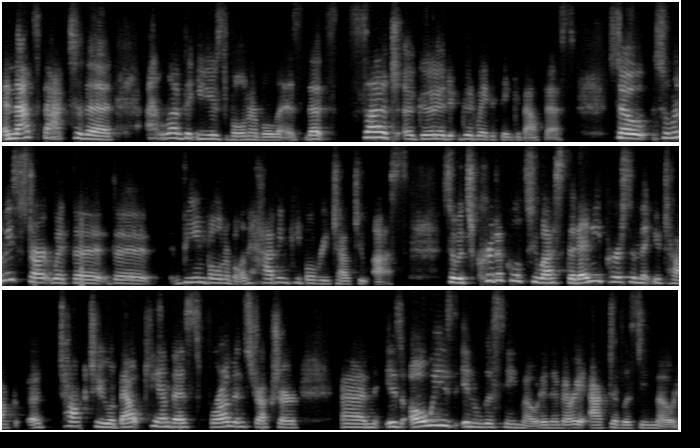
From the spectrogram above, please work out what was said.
And that's back to the, I love that you used vulnerable, Liz. That's such a good good way to think about this. So so let me start with the the being vulnerable and having people reach out to us. So it's critical to us that any person that you talk uh, talk to about canvas from instructure um, is always in listening mode in a very active listening mode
